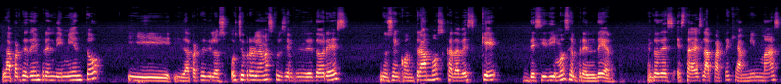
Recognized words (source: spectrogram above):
la parte de emprendimiento y, y la parte de los ocho problemas que los emprendedores nos encontramos cada vez que decidimos emprender. Entonces, esta es la parte que a mí más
